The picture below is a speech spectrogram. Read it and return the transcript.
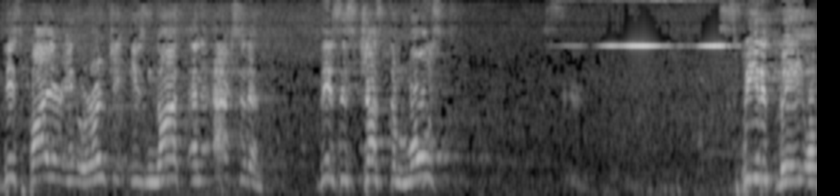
this fire in Urumqi is not an accident. This is just the most speeded way of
